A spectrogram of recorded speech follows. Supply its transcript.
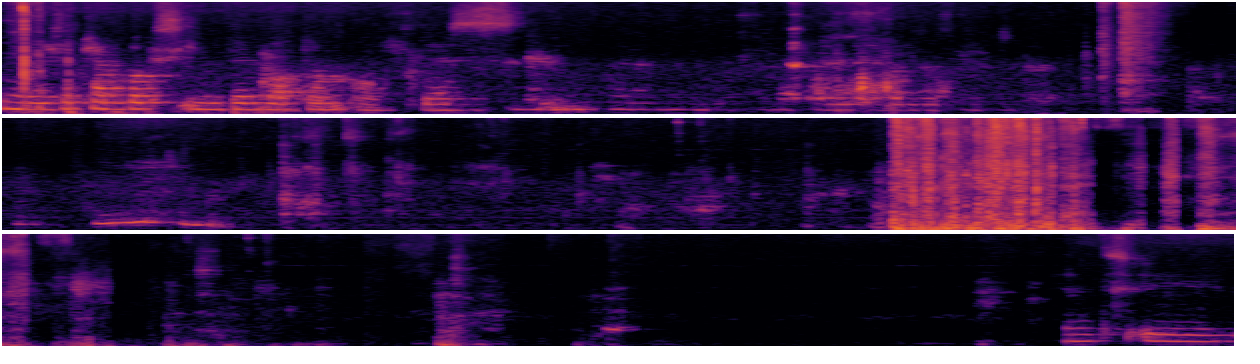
There is a chat box in the bottom of the screen. Mm-hmm. And uh,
